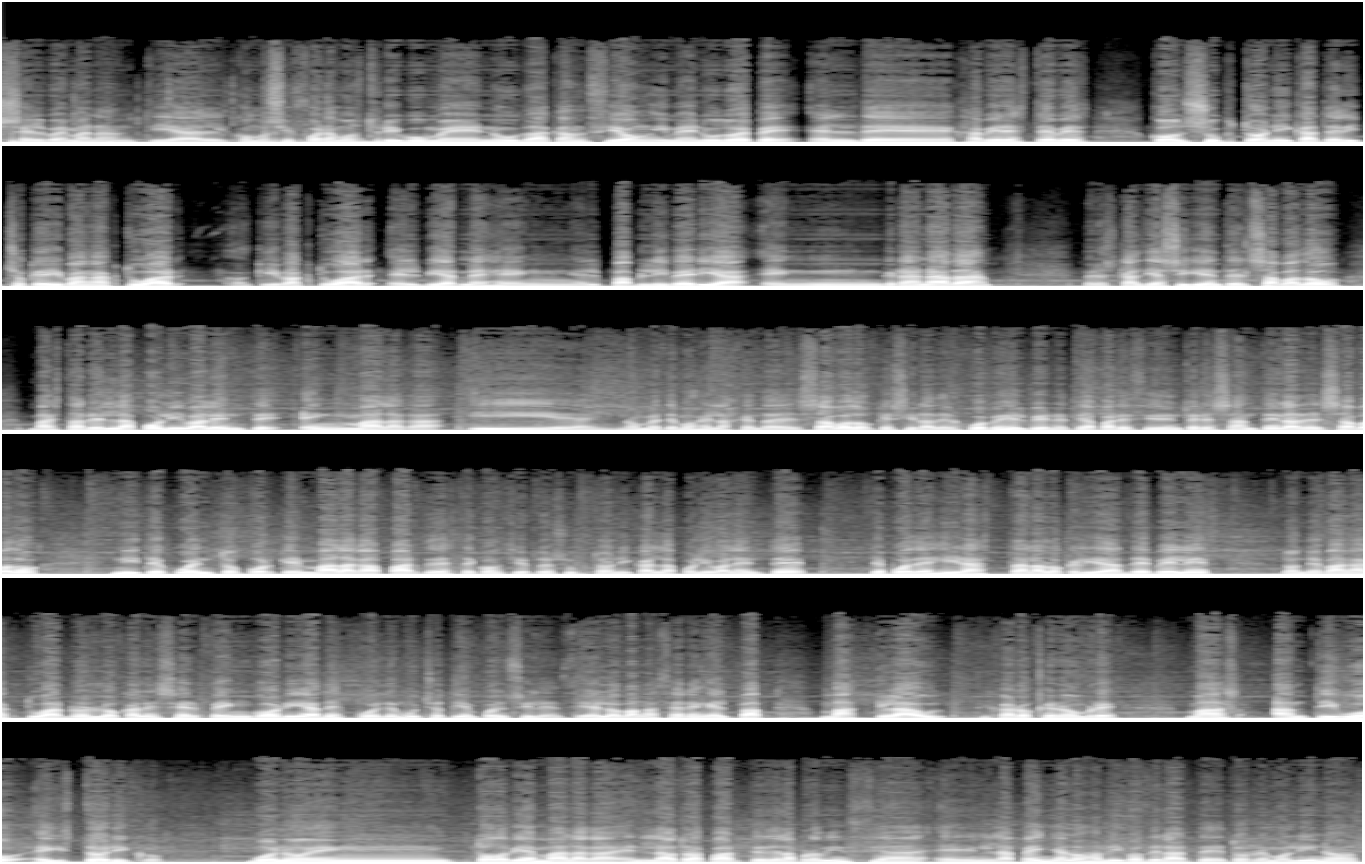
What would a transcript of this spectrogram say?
Selva y manantial, como si fuéramos tribu, menuda canción y menudo EP, el de Javier Estevez con Subtónica. Te he dicho que iban a actuar, que iba a actuar el viernes en el Pub Liberia en Granada, pero es que al día siguiente, el sábado, va a estar en la Polivalente en Málaga. Y eh, nos metemos en la agenda del sábado, que si la del jueves y el viernes te ha parecido interesante, la del sábado ni te cuento, porque en Málaga, aparte de este concierto de Subtónica en la Polivalente, te puedes ir hasta la localidad de Vélez, donde van a actuar los locales Serpengoria después de mucho tiempo en silencio. ¿eh? Lo van a hacer en el pub MacLeod. Fijaros qué nombre más antiguo e histórico. Bueno, en, todavía en Málaga, en la otra parte de la provincia, en La Peña Los Amigos del Arte de Torremolinos,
